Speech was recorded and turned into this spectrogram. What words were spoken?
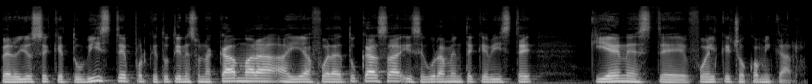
pero yo sé que tú viste porque tú tienes una cámara ahí afuera de tu casa y seguramente que viste quién este fue el que chocó mi carro.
